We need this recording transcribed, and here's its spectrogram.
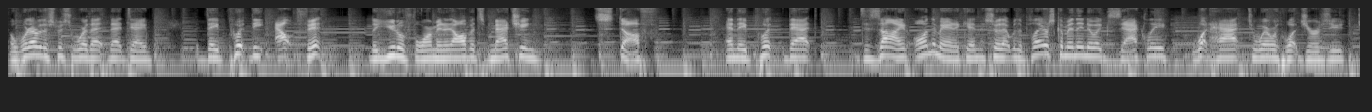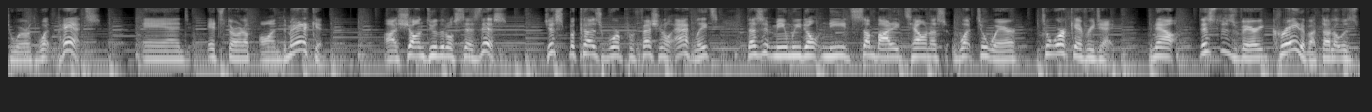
or whatever they're supposed to wear that, that day, they put the outfit, the uniform, and all of its matching stuff, and they put that design on the mannequin so that when the players come in, they know exactly what hat to wear with what jersey to wear with what pants. And it's thrown up on the mannequin. Uh, Sean Doolittle says this just because we're professional athletes doesn't mean we don't need somebody telling us what to wear to work every day. Now, this was very creative. I thought it was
